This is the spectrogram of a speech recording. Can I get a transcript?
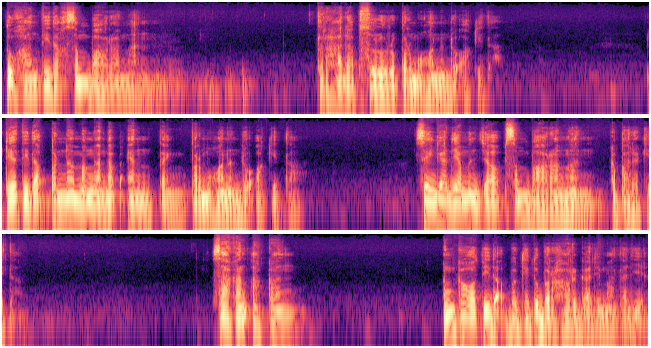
Tuhan tidak sembarangan terhadap seluruh permohonan doa kita. Dia tidak pernah menganggap enteng permohonan doa kita. Sehingga dia menjawab sembarangan kepada kita. Seakan-akan engkau tidak begitu berharga di mata dia.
